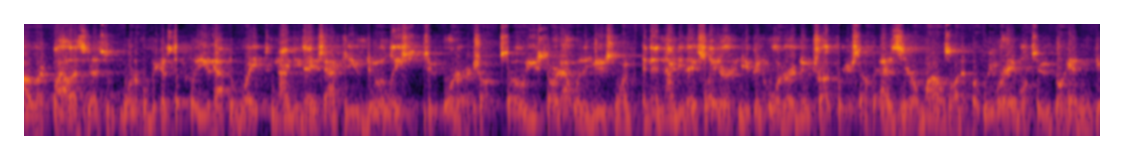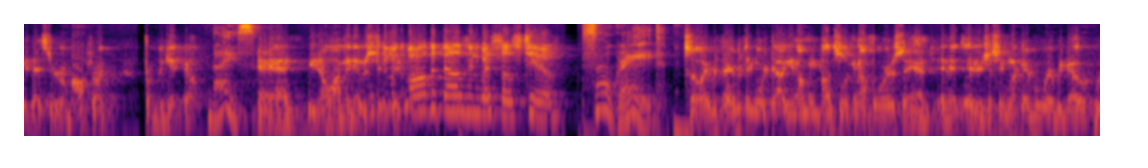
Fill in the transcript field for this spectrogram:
I was like, "Wow, that's that's wonderful." Because typically you have to wait 90 days after you do a lease to order a truck. So you start out with a used one, and then 90 days later, you can order a new truck for yourself that has zero miles on it. But we were able to go ahead and get that zero mile truck from the get go. Nice. And, you know, I mean, it was just. with all the bells and whistles too. So great. So everything, everything worked out. You know, I mean, God's looking out for us, and and it, it just seemed like everywhere we go, we,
